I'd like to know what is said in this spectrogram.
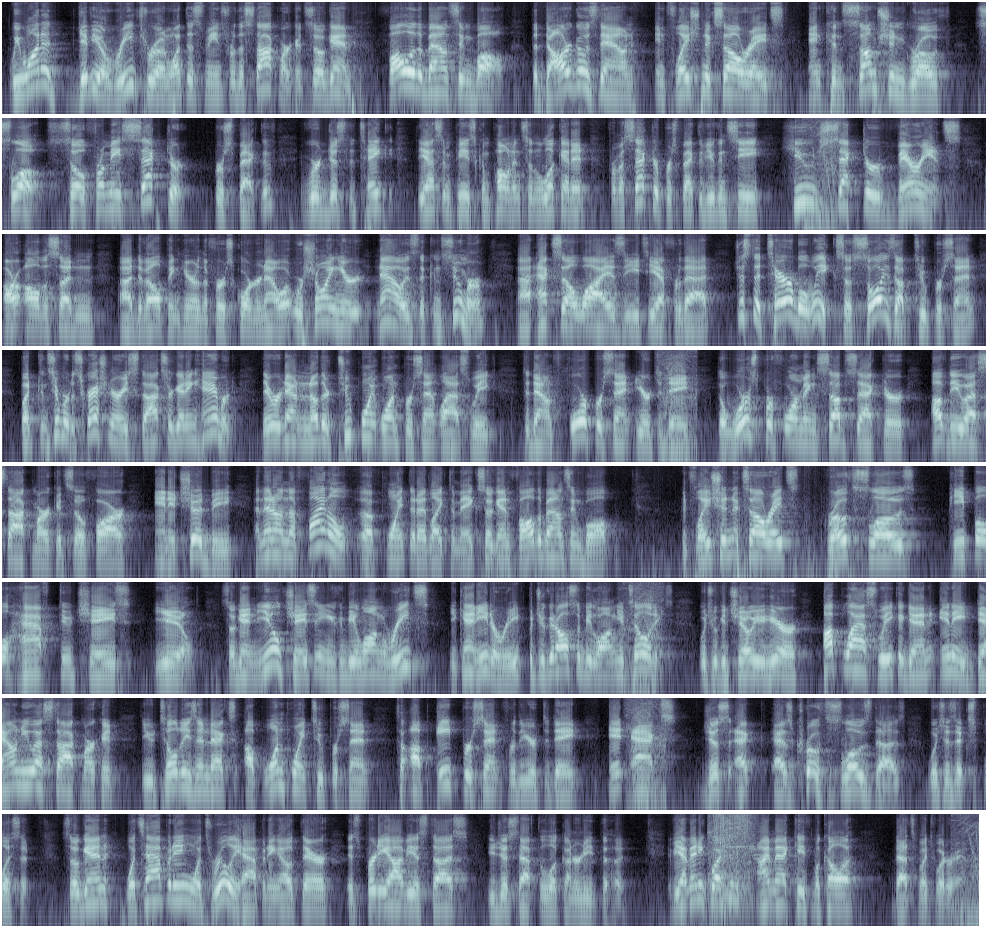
we want to give you a read through on what this means for the stock market. So, again, follow the bouncing ball the dollar goes down, inflation accelerates, and consumption growth slows. So from a sector perspective, if we're just to take the S&P's components and look at it from a sector perspective, you can see huge sector variance are all of a sudden uh, developing here in the first quarter. Now, what we're showing here now is the consumer. Uh, XLY is the ETF for that. Just a terrible week. So soy's up 2%, but consumer discretionary stocks are getting hammered. They were down another 2.1% last week to down 4% year to date, the worst performing subsector of the U.S. stock market so far, and it should be. And then on the final uh, point that I'd like to make, so again, follow the bouncing ball. Inflation accelerates, growth slows, people have to chase yield. So again, yield chasing, you can be long REITs, you can't eat a REIT, but you could also be long utilities, which we could show you here. Up last week, again, in a down U.S. stock market, the utilities index up 1.2%, to up 8% for the year to date. It acts just as growth slows does, which is explicit. So again, what's happening, what's really happening out there is pretty obvious to us. You just have to look underneath the hood. If you have any questions, I'm at Keith McCullough. That's my Twitter handle.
